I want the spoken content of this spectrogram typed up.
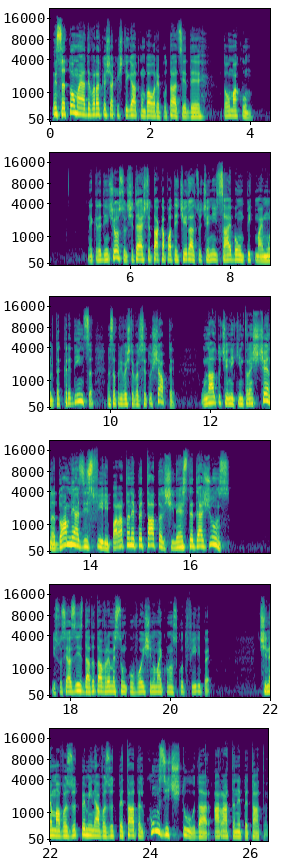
Însă Toma e adevărat că și-a câștigat cumva o reputație de Toma cum? necredinciosul și te-ai aștepta ca poate ceilalți ucenici să aibă un pic mai multă credință. Însă privește versetul 7. Un alt ucenic intră în scenă. Doamne, a zis Filip, arată-ne pe tatăl și ne este de ajuns. Iisus i-a zis, de atâta vreme sunt cu voi și nu mai cunoscut Filipe. Cine m-a văzut pe mine a văzut pe tatăl. Cum zici tu, dar arată-ne pe tatăl?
